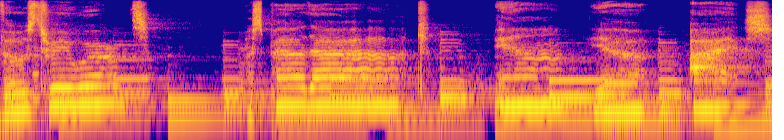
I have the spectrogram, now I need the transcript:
Those three words are spelled out in your eyes.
